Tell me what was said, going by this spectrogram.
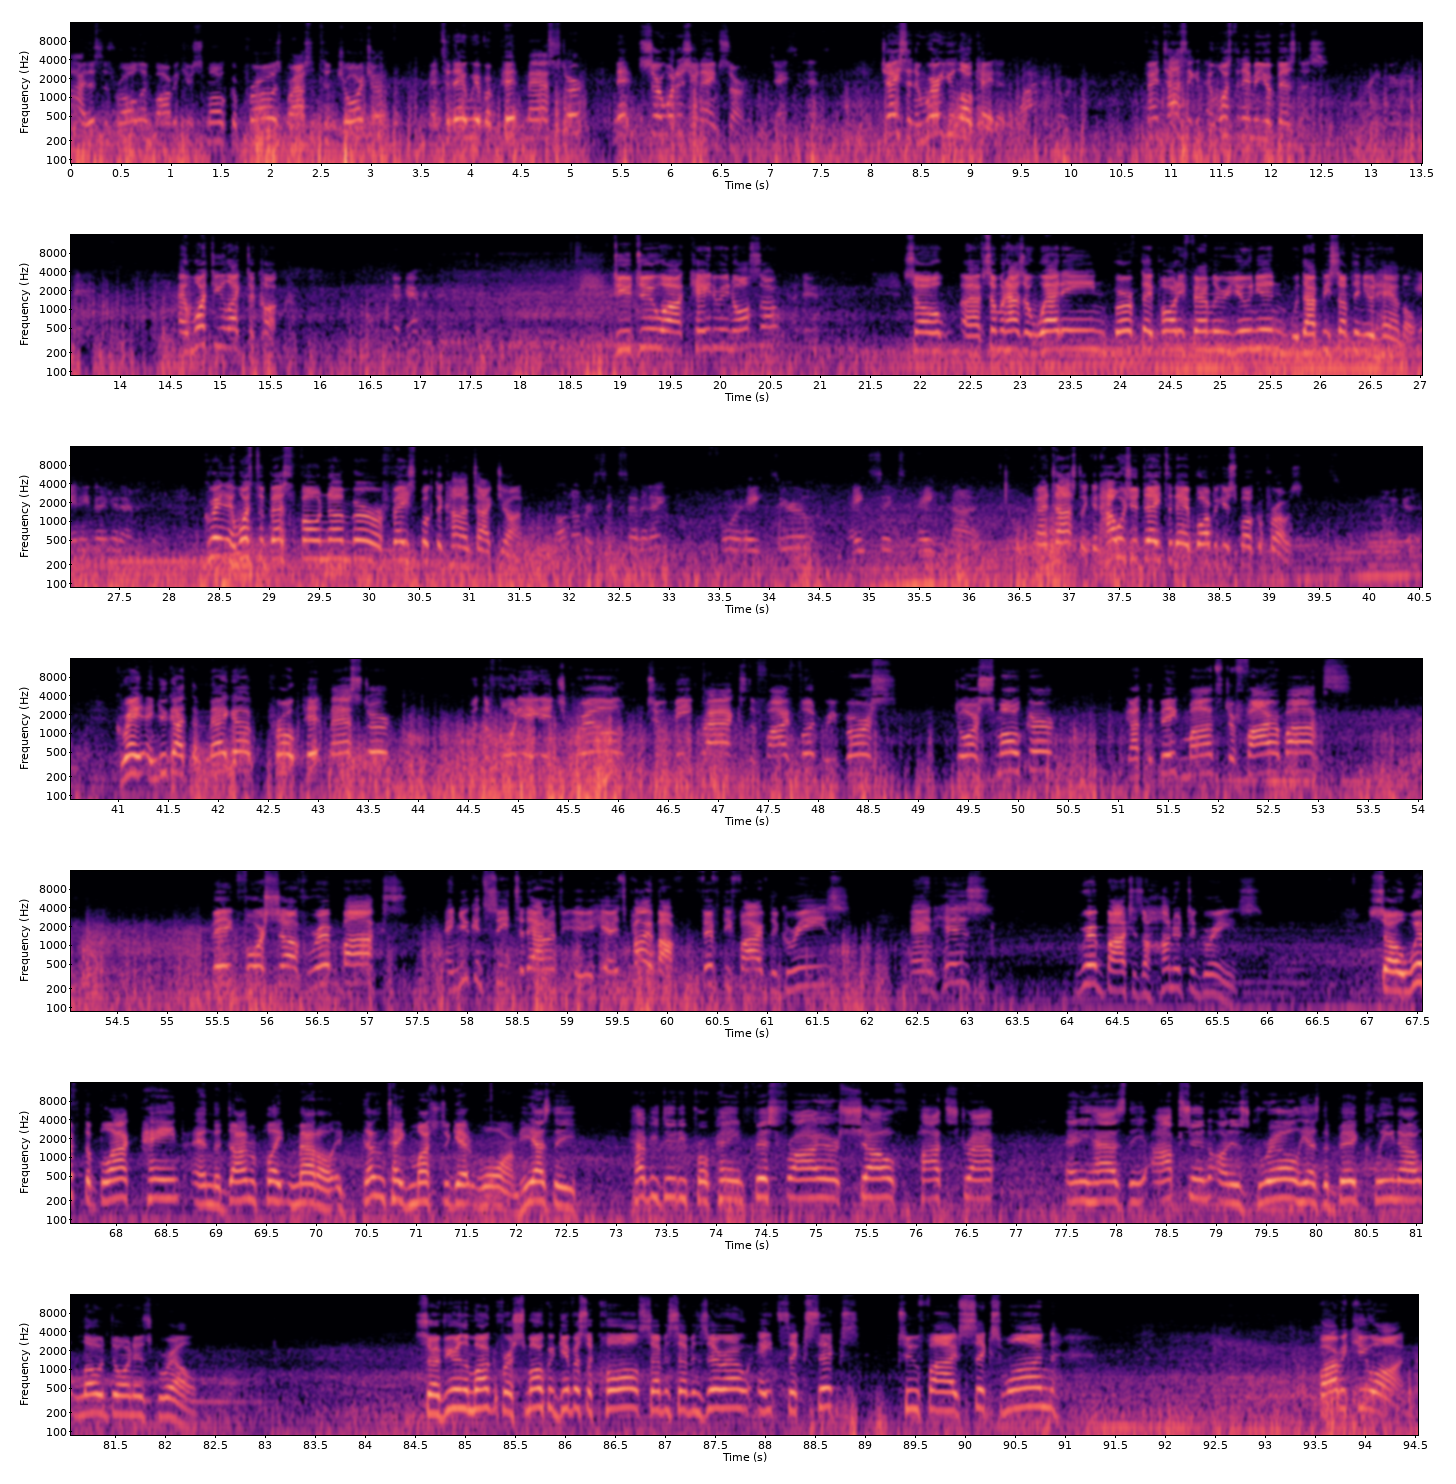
Hi, this is Roland, Barbecue Smoker Pros, Braselton, Georgia. And today we have a pit master. Sir, what is your name, sir? Jason Henson, Jason, and where are you located? Georgia. Fantastic. And what's the name of your business? Three bearded pigs. And what do you like to cook? Cook everything. Do you do uh, catering also? I do. So uh, if someone has a wedding, birthday party, family reunion, would that be something you'd handle? Anything and everything. Great. And what's the best phone number or Facebook to contact you on? Phone number is 678 480 8689. Fantastic. And how was your day today at Barbecue Smoker Pros? Going good. Great. And you got the Mega Pro Pitmaster with the 48 inch grill, two meat racks, the 5 foot reverse door smoker, got the big monster firebox, big four shelf rib box. And you can see today, I don't know if you hear, it's probably about 55 degrees. And his rib box is 100 degrees. So with the black paint and the diamond plate metal, it doesn't take much to get warm. He has the heavy duty propane fish fryer, shelf, pot strap, and he has the option on his grill. He has the big clean out load door on his grill. So if you're in the market for a smoker, give us a call, 770-866-2561. Barbecue on.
